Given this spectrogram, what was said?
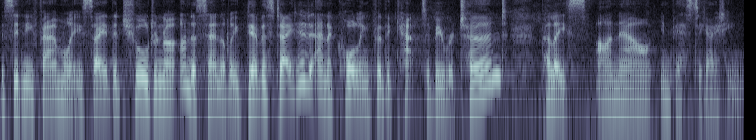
The Sydney family say the children are understandably devastated and are calling for the cat to be returned. Police are now investigating.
